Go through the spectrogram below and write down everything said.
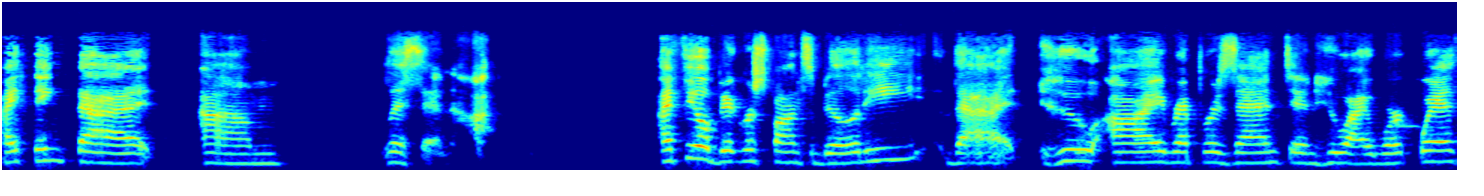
I think that. Um, listen, I, feel a big responsibility that who I represent and who I work with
